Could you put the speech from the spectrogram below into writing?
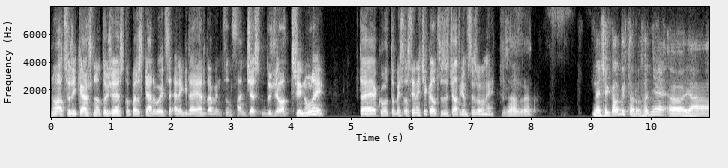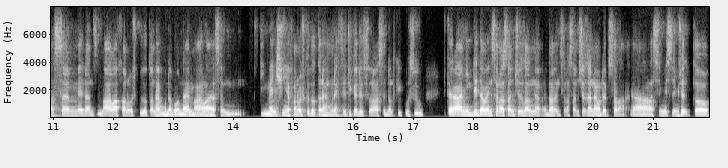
No a co říkáš na to, že stoperská dvojice Erik Dyer, Davinson Sanchez udržela 3 nuly? To je jako, to bys asi nečekal před začátkem sezóny. Zázrak. Nečekal bych to rozhodně. Eh, já jsem jeden z mála fanoušků Tottenhamu, nebo ne mála, já jsem té menšině fanoušků Tottenhamu, nechci říkat, že jsou nás jednotky kusů, která nikdy Davinsona Sancheza, Davinsona Sancheza neodepsala. Já si myslím, že to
